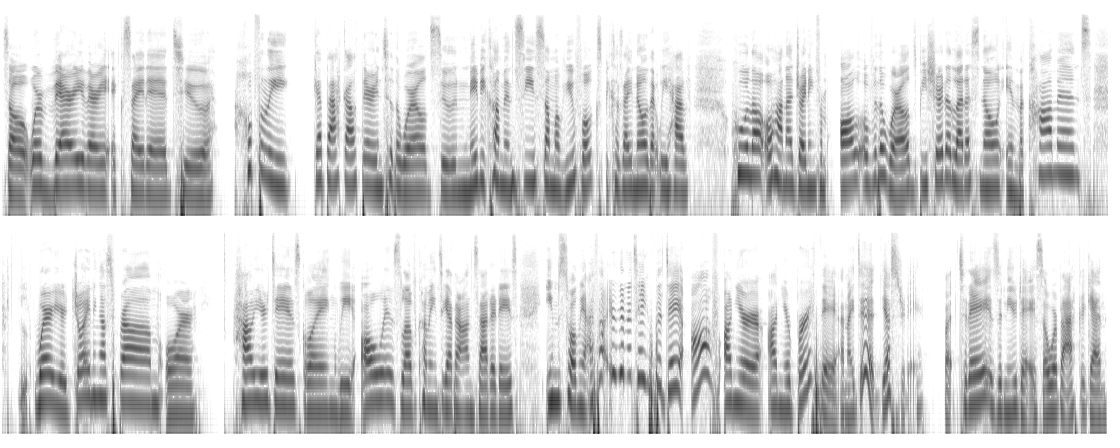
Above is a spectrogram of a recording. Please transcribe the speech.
So we're very, very excited to hopefully get back out there into the world soon. Maybe come and see some of you folks because I know that we have Hula Ohana joining from all over the world. Be sure to let us know in the comments where you're joining us from or how your day is going. We always love coming together on Saturdays. Eames told me, I thought you were gonna take the day off on your on your birthday, and I did yesterday. But today is a new day, so we're back again.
